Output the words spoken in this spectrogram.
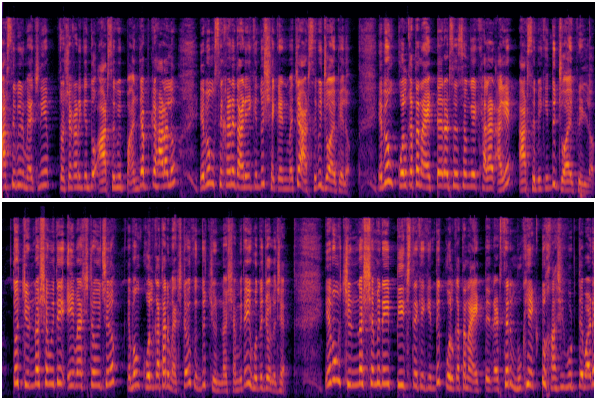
আরসিবির ম্যাচ নিয়ে, তো সেখানে কিন্তু আরসিবি পাঞ্জাবকে হারালো এবং সেখানে দাঁড়িয়ে কিন্তু সেকেন্ড ম্যাচে আরসিবি জয় পেল। এবং কলকাতা নাইট রাইডার্সের সঙ্গে খেলার আগে আরসিবি কিন্তু জয় ফিরল। তো চিন্নাস্বামীতে এই ম্যাচটা হয়েছিল এবং কলকাতার ম্যাচটাও কিন্তু চিন্নাস্বামীতেই হতে চলেছে। এবং চিন্নাস্বামীর এই পিচ থেকে কিন্তু কলকাতা নাইট রাইডার্সের মুখে একটু হাসি ফুটতে পারে।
